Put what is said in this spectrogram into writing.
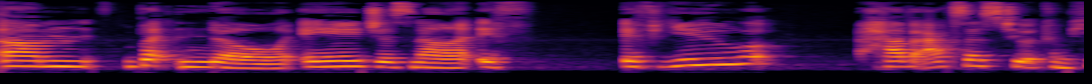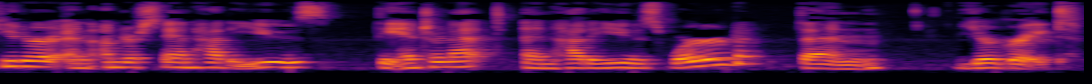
Um, but no, age is not. If if you have access to a computer and understand how to use the internet and how to use Word, then you're great.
